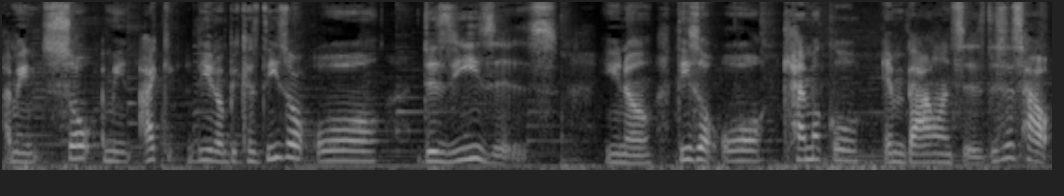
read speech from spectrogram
I mean, so, I mean, I, you know, because these are all diseases you know, these are all chemical imbalances. This is how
